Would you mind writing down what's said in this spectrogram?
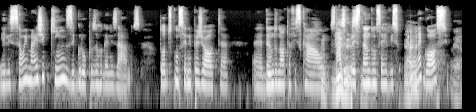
Eles são em mais de 15 grupos organizados, todos com CNPJ, eh, dando nota fiscal, sabe, Business. prestando um serviço. É um Uhum. negócio. É.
